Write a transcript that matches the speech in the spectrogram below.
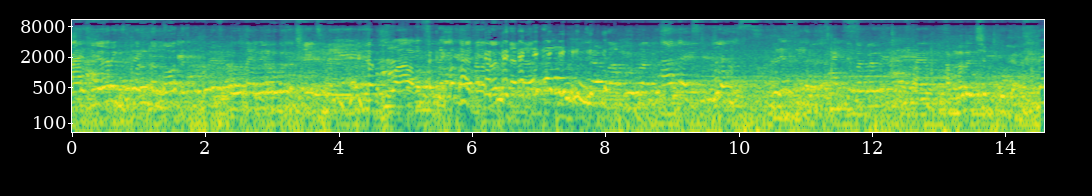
Guys, we are thank the Lord that we're going to go there and we're going to change me. Wow. No, don't tell her. I'm not a cheap cooker.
